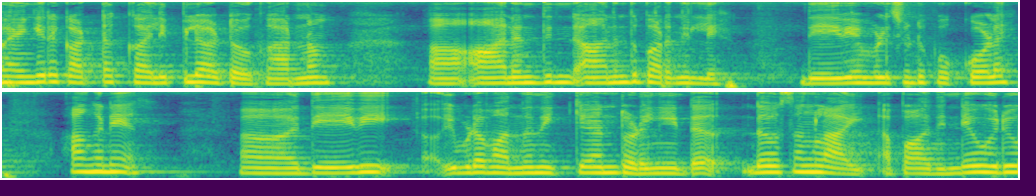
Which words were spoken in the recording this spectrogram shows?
ഭയങ്കര കട്ട കലിപ്പിലാട്ടോ കാരണം ആനന്ദിൻ ആനന്ദ് പറഞ്ഞില്ലേ ദേവിയെ വിളിച്ചുകൊണ്ട് പൊക്കോളെ. അങ്ങനെ ദേവി ഇവിടെ വന്ന് നിൽക്കാൻ തുടങ്ങിയിട്ട് ദിവസങ്ങളായി. അപ്പോൾ അതിന്റെ ഒരു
